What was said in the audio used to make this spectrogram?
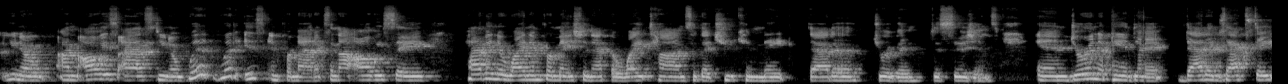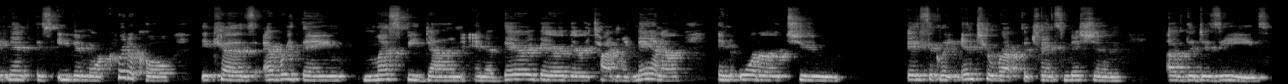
You know, I'm always asked, you know, what, what is informatics? And I always say having the right information at the right time so that you can make data driven decisions. And during a pandemic, that exact statement is even more critical because everything must be done in a very, very, very timely manner in order to basically interrupt the transmission of the disease.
